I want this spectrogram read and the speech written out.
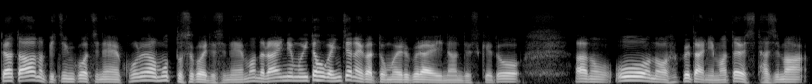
で、あと、青のピッチングコーチね、これはもっとすごいですね。まだ来年もいた方がいいんじゃないかと思えるぐらいなんですけど、あの、大野、福谷、又吉、田島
